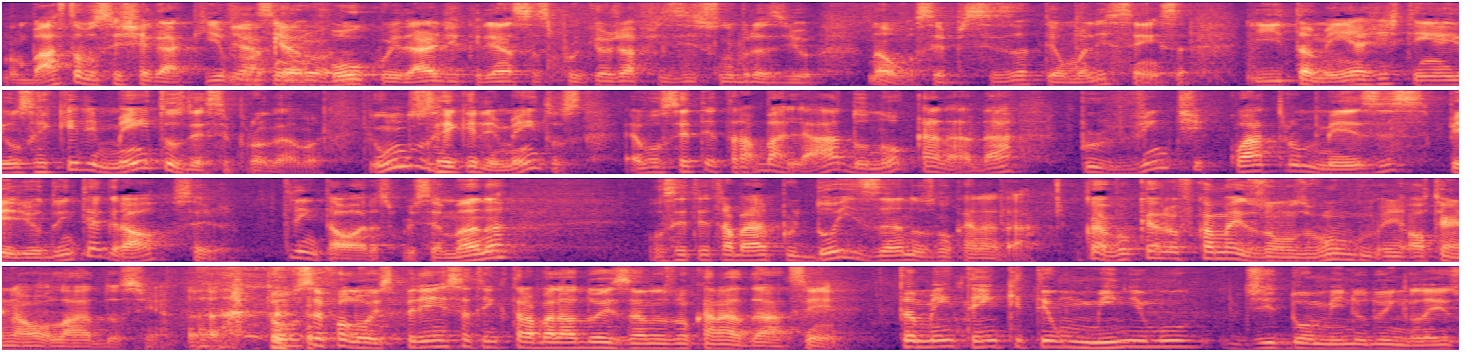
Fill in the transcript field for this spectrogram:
Não basta você chegar aqui e falar eu assim, quero- eu vou cuidar de crianças porque eu já fiz isso no Brasil. Não, você precisa ter uma licença. E também a gente tem aí os requerimentos desse programa. E um dos requerimentos é você ter trabalhado no Canadá por 24 meses, período integral, ou seja, 30 horas por semana. Você ter trabalhado por dois anos no Canadá. Cara, eu quero ficar mais 11. Vamos alternar ao lado, assim. ó. Então você falou, experiência tem que trabalhar dois anos no Canadá. Sim. Também tem que ter um mínimo de domínio do inglês,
